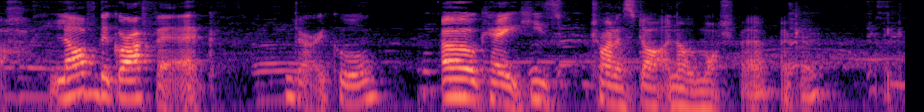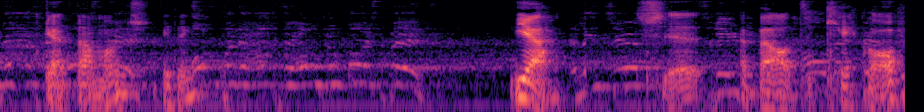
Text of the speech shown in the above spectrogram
Oh, love the graphic. Very cool. okay, he's trying to start another mosh pit, okay I get that much, I think. Yeah. Shit. About to kick off.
